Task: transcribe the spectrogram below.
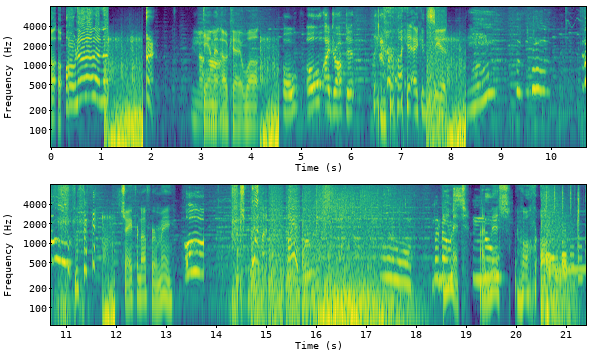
Uh oh. Oh no no no no! Nuh-uh. Damn it. Okay. Well, Oh, oh, I dropped it. I can see it. no! Safe enough for me. Oh! Oh, oh, Oh! My mouse! damn it! No. I miss. Oh, oh.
